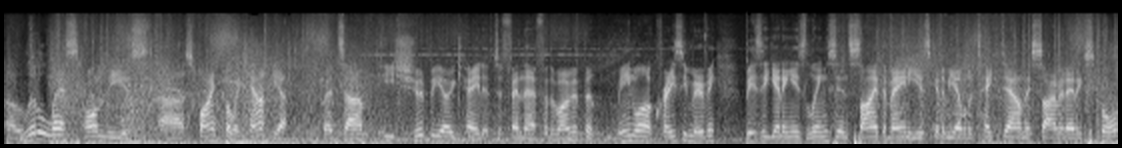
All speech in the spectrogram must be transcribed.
a little less on these uh, Spine Crawler count here, but um, he should be okay to defend that for the moment. But meanwhile, Crazy moving, busy getting his lings inside the main. He is going to be able to take down this Cybernetics core.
